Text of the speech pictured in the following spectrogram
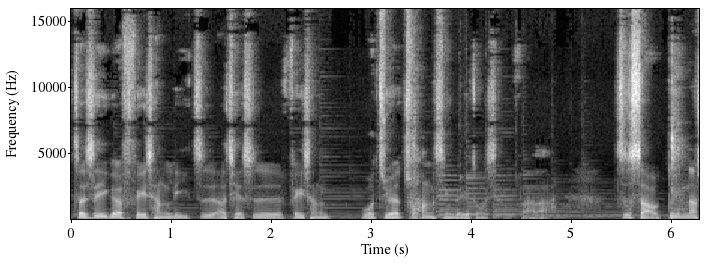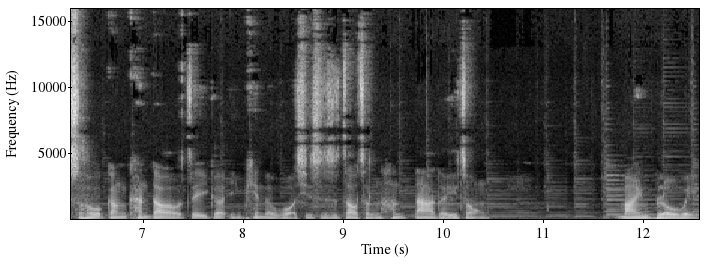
这是一个非常理智，而且是非常我觉得创新的一种想法啦。至少对那时候刚看到这一个影片的我，其实是造成很大的一种 mind blowing。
